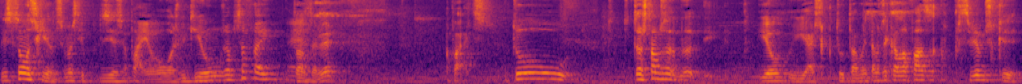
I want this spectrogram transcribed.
Isso são os 500, mas tipo, dizias, pá, eu aos 21 já me safei. É. Estás a ver? Pá, tu. Nós estamos. a- Eu, e acho que tu também, estamos naquela fase que percebemos que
